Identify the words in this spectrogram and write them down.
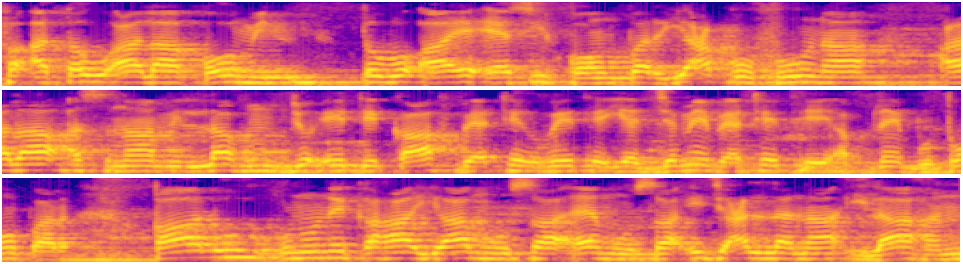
فاتو اعلی قوم، تو وہ آئے ایسی قوم پر۔ یعقفون اعلی اسنام اللہم جو اعتکاف بیٹھے ہوئے تھے یا جمع بیٹھے تھے اپنے بتوں پر۔ قالو انہوں نے کہا، یا موسیٰ، اے موسیٰ، اجعل لنا الہن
